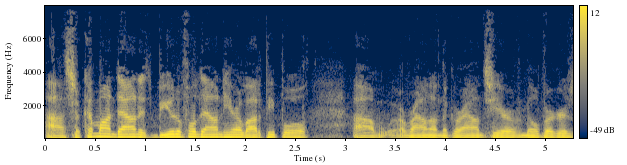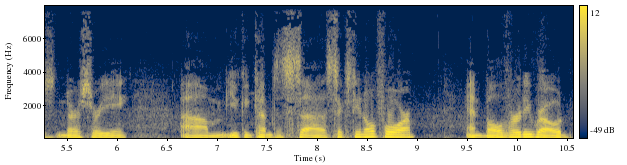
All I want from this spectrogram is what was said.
Uh, so come on down. It's beautiful down here. A lot of people um, around on the grounds here of Milberger's Nursery. Um, you can come to uh, 1604 and Bulverde Road.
